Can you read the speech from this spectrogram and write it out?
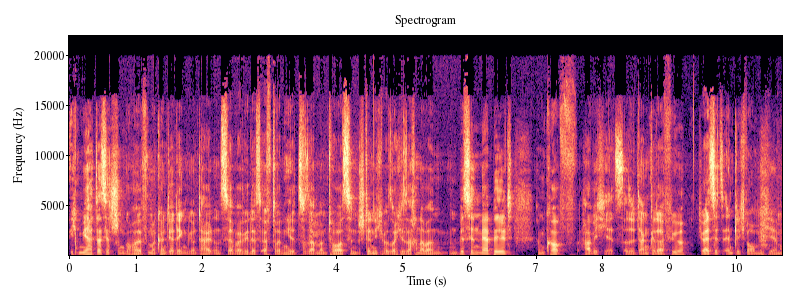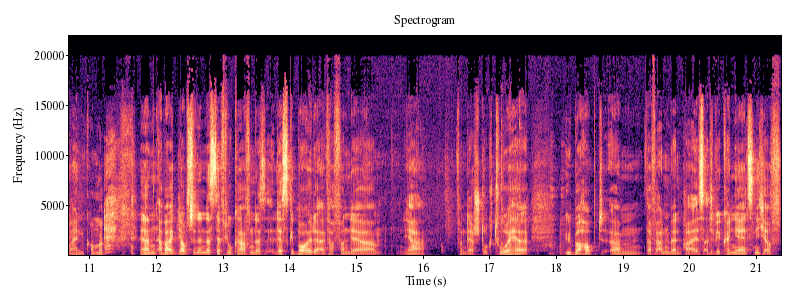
ich, mir hat das jetzt schon geholfen, man könnte ja denken, wir unterhalten uns ja, weil wir des Öfteren hier zusammen am Tor sind, ständig über solche Sachen, aber ein bisschen mehr Bild im Kopf habe ich jetzt, also danke dafür. Ich weiß jetzt endlich, warum ich hier immer hinkomme. ähm, aber glaubst du denn, dass der Flughafen, das, das Gebäude einfach von der, ja, von der Struktur her überhaupt ähm, dafür anwendbar ist? Also wir können ja jetzt nicht auf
